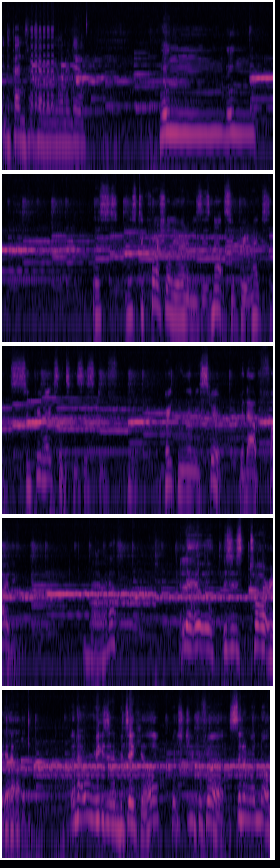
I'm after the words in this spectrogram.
It depends whichever one you want to do. Ring, ring. this, this to crush all your enemies is not supreme excellence. Supreme excellence consists of breaking the enemy's spirit without fighting. Fair enough. Hello, this is Toriel. For no reason in particular, which do you prefer, cinnamon or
